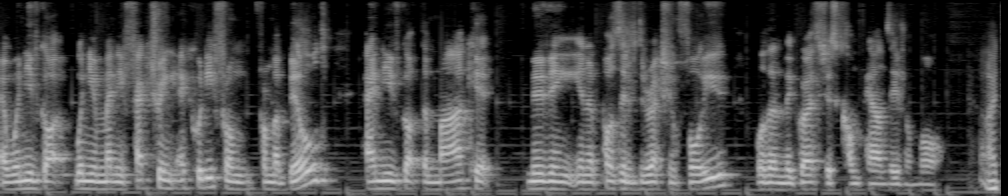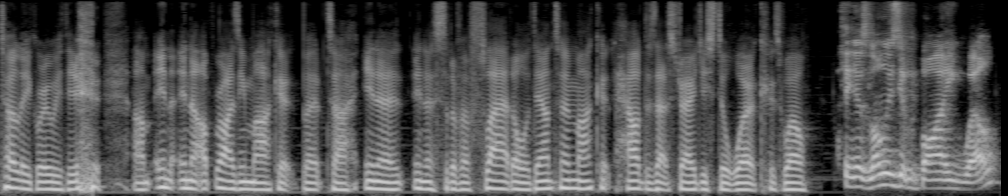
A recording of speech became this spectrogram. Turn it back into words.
And when you've got when you're manufacturing equity from from a build and you've got the market moving in a positive direction for you, well then the growth just compounds even more. I totally agree with you. Um, in in an uprising market, but uh, in a in a sort of a flat or downturn market, how does that strategy still work as well? I think as long as you're buying well,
